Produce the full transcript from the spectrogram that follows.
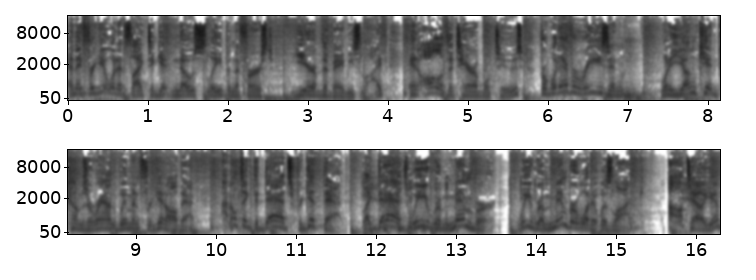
And they forget what it's like to get no sleep in the first year of the baby's life and all of the terrible twos. For whatever reason, when a young kid comes around, women forget all that. I don't think the dads forget that. Like dads, we remember. We remember what it was like. I'll tell you,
